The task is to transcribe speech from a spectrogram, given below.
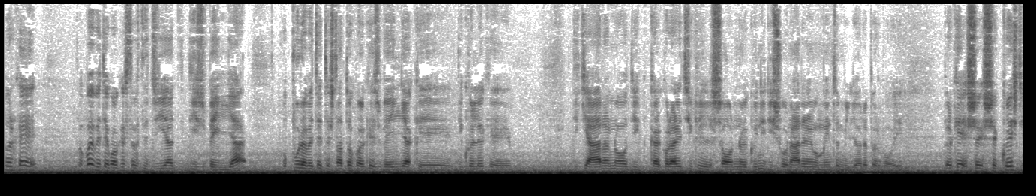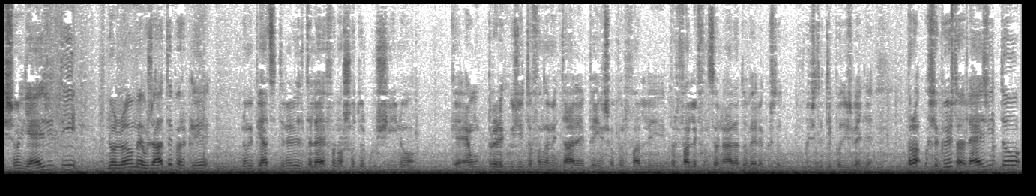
perché voi avete qualche strategia di, di sveglia oppure avete testato qualche sveglia che, di quelle che dichiarano di calcolare i cicli del sonno e quindi di suonare nel momento migliore per voi? Perché se, se questi sono gli esiti non le ho mai usate perché non mi piace tenere il telefono sotto il cuscino che è un prerequisito fondamentale penso per farli, per farli funzionare a dovere questo, questo tipo di sveglie. Però se questo è l'esito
